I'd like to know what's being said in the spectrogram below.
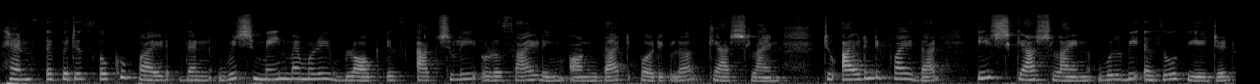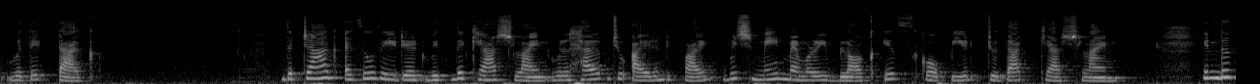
Hence, if it is occupied, then which main memory block is actually residing on that particular cache line. To identify that, each cache line will be associated with a tag. The tag associated with the cache line will help to identify which main memory block is copied to that cache line. In this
